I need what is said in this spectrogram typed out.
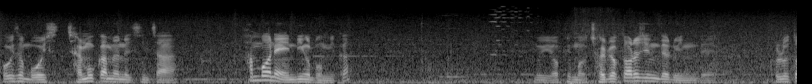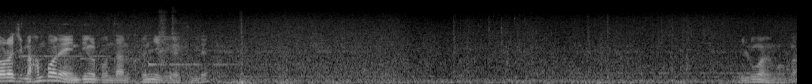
거기서 뭐 시- 잘못 가면은 진짜 한 번에 엔딩을 봅니까? 뭐 옆에 막 절벽 떨어지는 대로 있는데 글로 떨어지면 한 번에 엔딩을 본다는 그런 얘기가 있던데. 일로 가는 건가?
